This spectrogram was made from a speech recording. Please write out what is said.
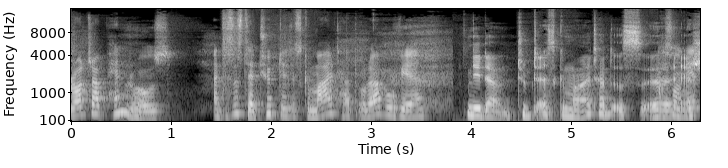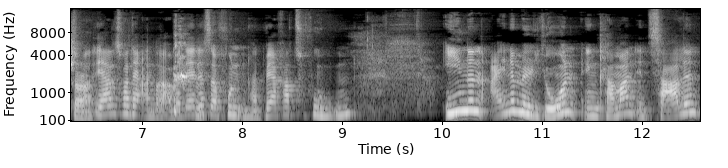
Roger Penrose. Ah, Das ist der Typ, der das gemalt hat, oder? Wo wir. Nee, der Typ, der es gemalt hat, ist äh, jetzt Escher. war, ja, das war der andere, aber der, der es erfunden hat. Wer hat's erfunden? Ihnen eine Million in Klammern in Zahlen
